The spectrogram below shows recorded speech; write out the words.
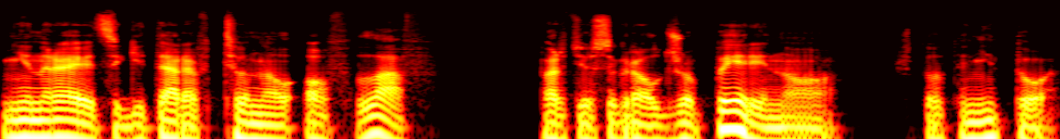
не нравится гитара в Tunnel of Love». Партию сыграл Джо Перри, но что-то не то.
